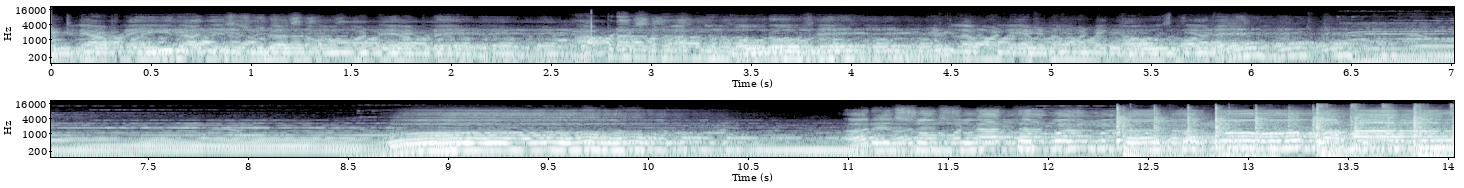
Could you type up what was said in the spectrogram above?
એટલે આપણે એ રાજેશ ચુડાસમા માટે આપણે, આપણા સમાજનું ગૌરવ છે, એટલા માટે એમના માટે ગાવું ત્યારે. ઓ અરે સોમનાથ પંથકનો બહાદુર બંકો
